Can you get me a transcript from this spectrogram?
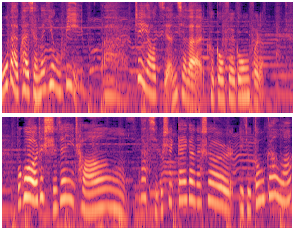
五百块钱的硬币啊，这要捡起来可够费功夫的。不过这时间一长，那岂不是该干的事儿也就都干了？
